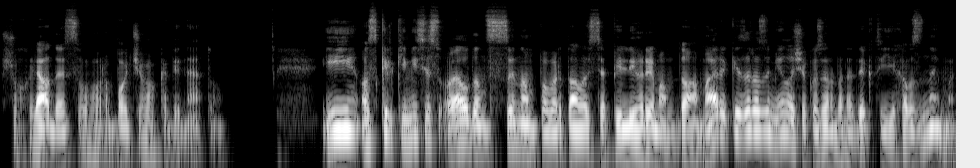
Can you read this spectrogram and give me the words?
в шухляди свого робочого кабінету. І оскільки місіс Уелдон з сином поверталася пілігримом до Америки, зрозуміло, що кузен Бенедикт їхав з ними.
